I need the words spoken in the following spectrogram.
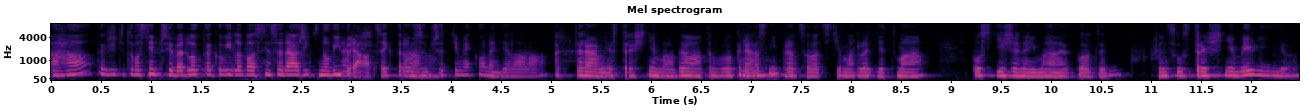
Aha, takže tě to vlastně přivedlo k takovýhle vlastně se dá říct nový Tak, práci, kterou si ano. předtím jako nedělala. a která mě strašně bavila. To bylo krásný Hmm. pracovat s těma dle dětma postiženýma, jako ty, oni jsou strašně milí. Jo.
